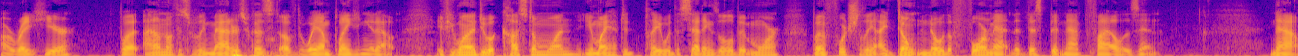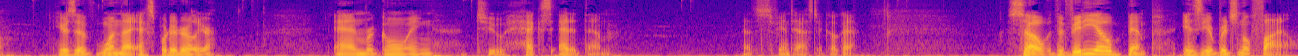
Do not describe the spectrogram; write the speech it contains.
are right here, but I don't know if this really matters because of the way I'm blanking it out. If you want to do a custom one, you might have to play with the settings a little bit more, but unfortunately I don't know the format that this bitmap file is in. Now, here's a one that I exported earlier, and we're going to hex edit them. That's fantastic. Okay. So the video BIMP is the original file.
